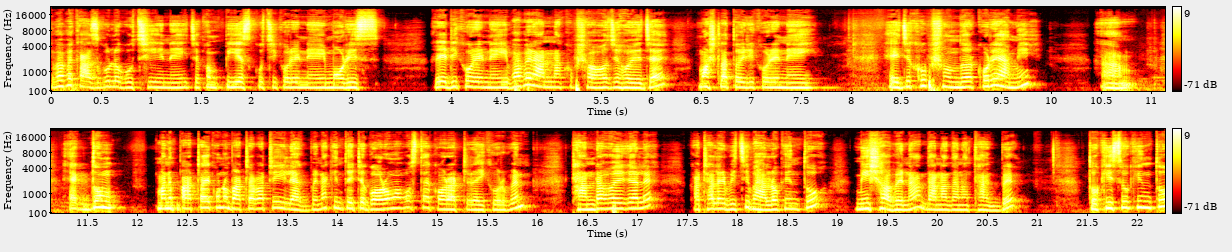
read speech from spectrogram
এভাবে কাজগুলো গুছিয়ে নেই। যেরকম পেঁয়াজ কুচি করে নেই, মরিচ রেডি করে নেই। এভাবে রান্না খুব সহজে হয়ে যায়। মশলা তৈরি করে নেই। এই যে খুব সুন্দর করে আমি একদম মানে পাটায় কোনো বাটাবাটিই লাগবে না, কিন্তু এটা গরম অবস্থায় করার ট্রাই করবেন। ঠান্ডা হয়ে গেলে কাঁঠালের বিচি ভালো কিন্তু মিশ হবে না, দানা দানা থাকবে। তো কিছু কিন্তু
